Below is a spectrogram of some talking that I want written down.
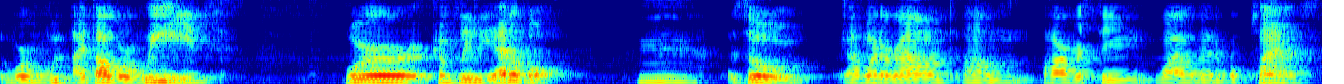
were I thought were weeds were completely edible. Mm. So I went around um, harvesting wild edible plants,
